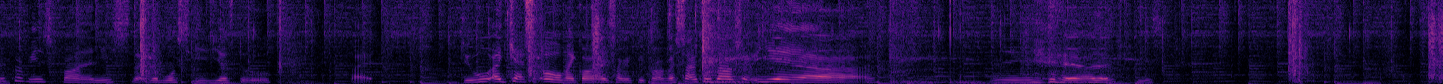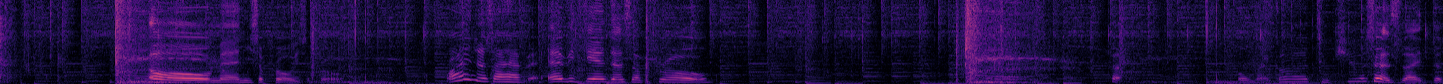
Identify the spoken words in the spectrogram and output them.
Quakecraft is fun and it's like the most easiest to like do, I guess. Oh my god, I suck at quick off. I suck at quick off. So yeah. Yeah. Oh man, he's a pro, he's a pro. Why does I have every game there's a pro? Oh my god, two kills. That's like the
